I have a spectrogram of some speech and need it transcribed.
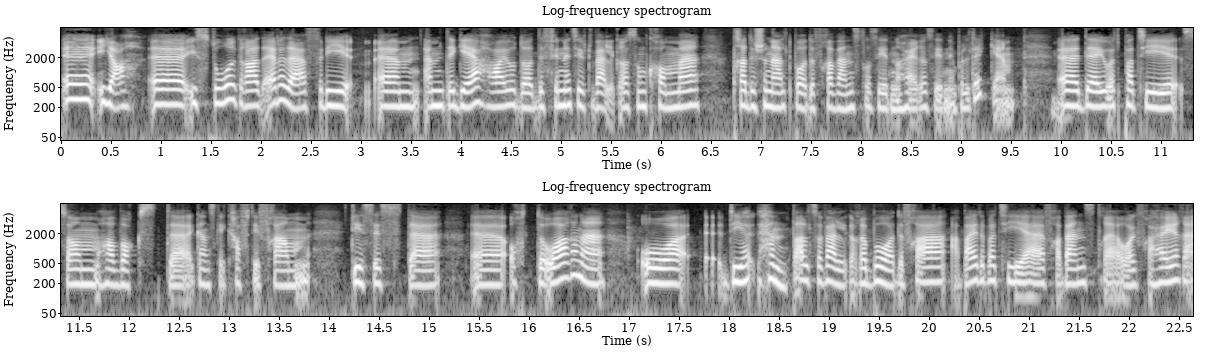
Eh, ja, eh, i stor grad er det det. Fordi eh, MDG har jo da definitivt velgere som kommer tradisjonelt både fra venstresiden og høyresiden i politikken. Eh, det er jo et parti som har vokst eh, ganske kraftig fram de siste eh, åtte årene. Og de henter altså velgere både fra Arbeiderpartiet, fra Venstre og fra Høyre.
